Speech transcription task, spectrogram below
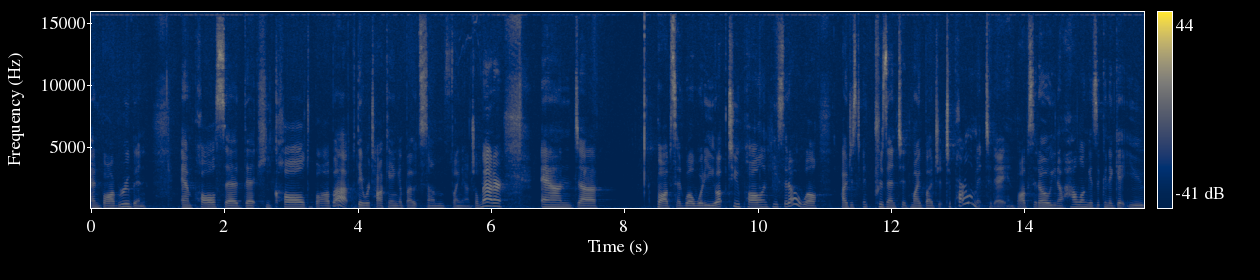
and Bob Rubin. And Paul said that he called Bob up. They were talking about some financial matter. And uh, Bob said, Well, what are you up to, Paul? And he said, Oh, well, I just presented my budget to Parliament today. And Bob said, Oh, you know, how long is it going to get you?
